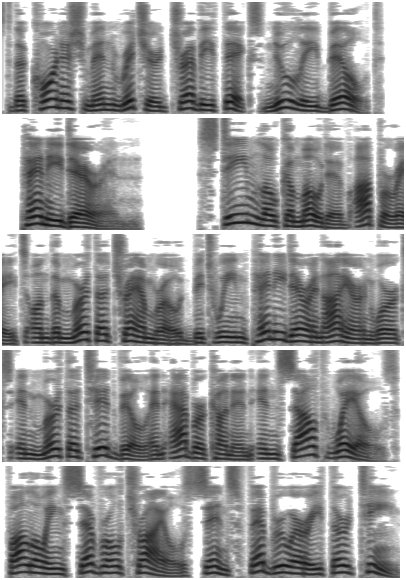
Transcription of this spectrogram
– The Cornishman Richard Trevithick's newly built Penydarren steam locomotive operates on the Merthyr tramroad between Penydarren Ironworks in Merthyr Tydfil and Abercynon in South Wales. Following several trials since February 13,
